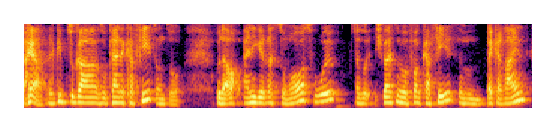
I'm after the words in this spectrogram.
ach ja, es gibt sogar so kleine Cafés und so. Oder auch einige Restaurants wohl. Also ich weiß nur von Cafés im Bäckereien,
